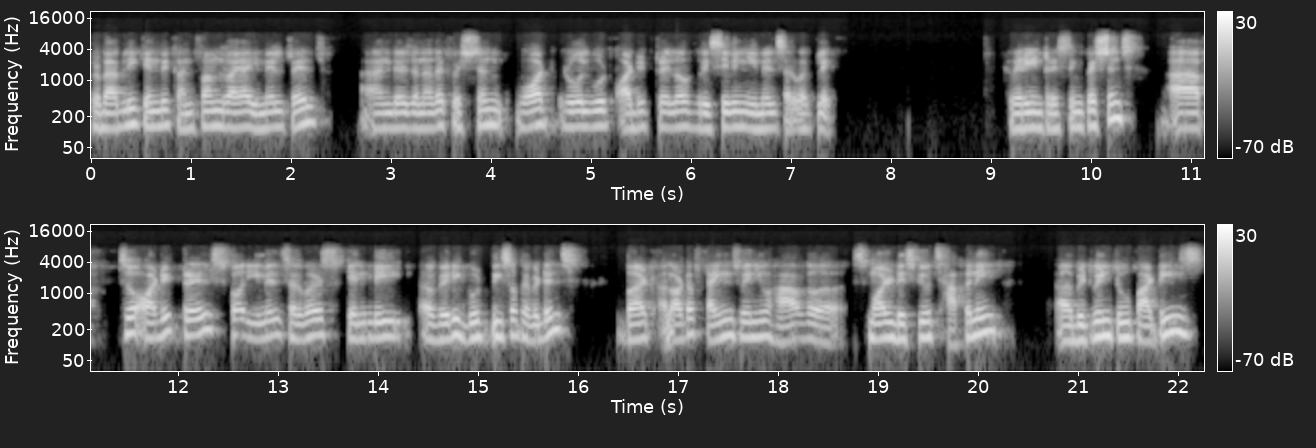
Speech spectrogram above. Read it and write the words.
probably can be confirmed via email trail. And there's another question, what role would audit trail of receiving email server play? Very interesting questions. Uh, so audit trails for email servers can be a very good piece of evidence, but a lot of times when you have uh, small disputes happening uh, between two parties,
